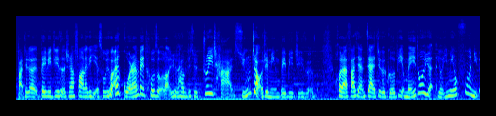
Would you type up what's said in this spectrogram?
把这个 baby Jesus 身上放了一个耶稣，以后哎，果然被偷走了。于是他们就去追查、寻找这名 baby Jesus。后来发现，在这个隔壁没多远，有一名妇女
